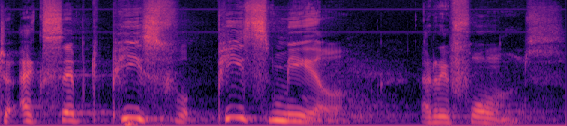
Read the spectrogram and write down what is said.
to accept peaceful, piecemeal reforms.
